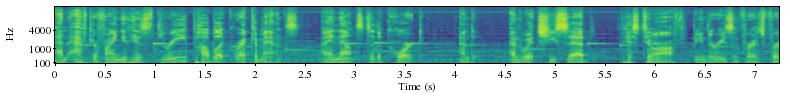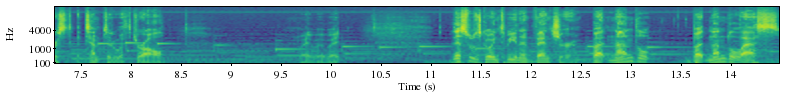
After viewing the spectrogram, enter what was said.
and after finding his three public recommends, I announced to the court, and and which he said pissed him off, being the reason for his first attempted withdrawal. Wait, wait, wait. This was going to be an adventure, but none, but nonetheless,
